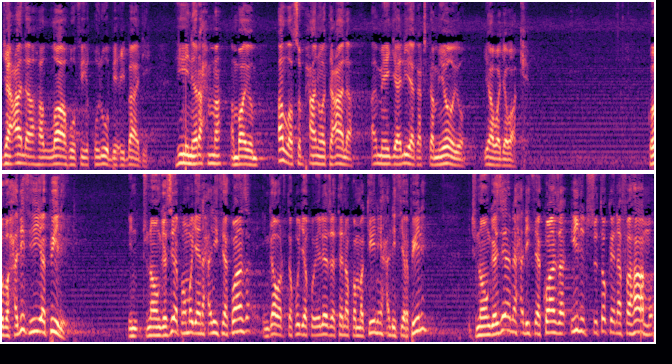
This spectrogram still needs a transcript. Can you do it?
ja'alaha Allah fi qulubi ibadi hii ni rahma ambayo Allah subhanahu wa ta'ala ameijalia katika mioyo ya waja wake. Kwa hivyo hadithi hii ya pili tunaongezea pamoja na hadithi ya kwanza ingawa tutakuja kueleza tena kwa makini hadithi ya pili. Tunaongezea na hadithi ya kwanza ili tusitoke na fahamu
